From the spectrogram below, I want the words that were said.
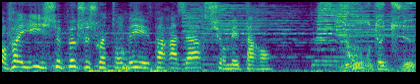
enfin, il se peut que je sois tombé par hasard sur mes parents. Nom de Dieu.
